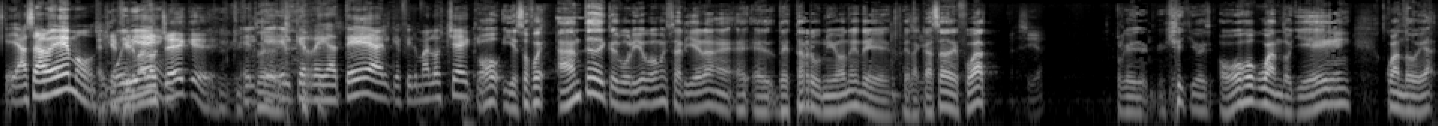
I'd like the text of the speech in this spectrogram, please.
Que ya sabemos, El que muy firma bien. los cheques. El que, el que regatea, el que firma los cheques. Ojo, y eso fue antes de que el Borillo Gómez saliera eh, eh, de estas reuniones de, de la casa de Fuat. Así es. Porque yo decía, ojo cuando lleguen, cuando vea,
